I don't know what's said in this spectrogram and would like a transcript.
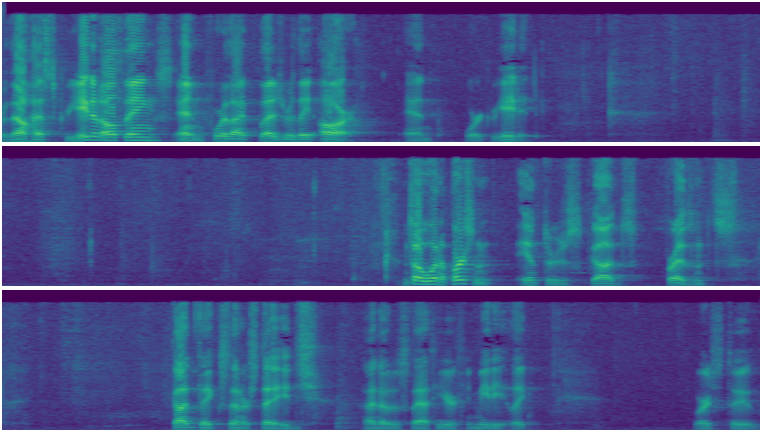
for thou hast created all things, and for thy pleasure they are, and were created. And so when a person enters God's presence, God takes center stage. I noticed that here immediately. Verse 2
